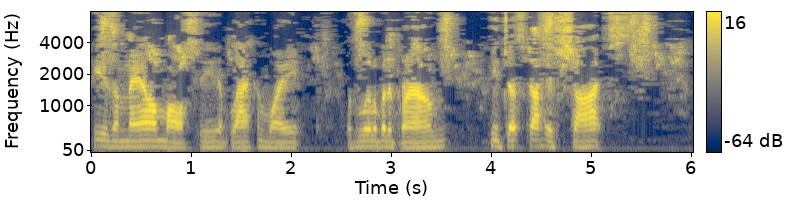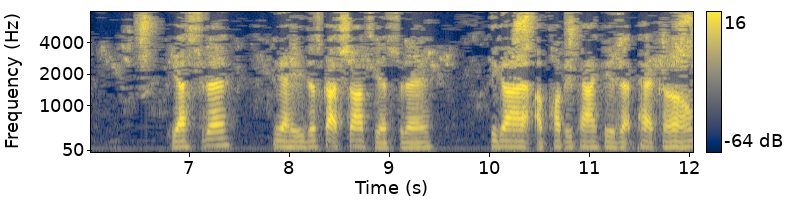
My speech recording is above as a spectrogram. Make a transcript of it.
He is a male Malshi, a black and white, with a little bit of brown. He just got his shots yesterday. Yeah, he just got shots yesterday. He got a puppy package at Petco.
